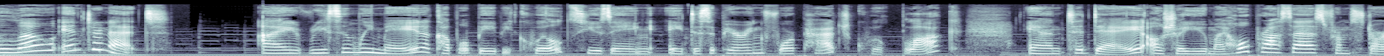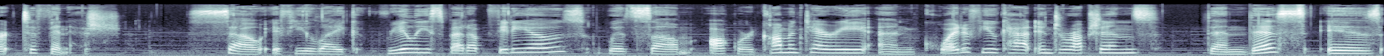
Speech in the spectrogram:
Hello, Internet! I recently made a couple baby quilts using a disappearing four patch quilt block, and today I'll show you my whole process from start to finish. So, if you like really sped up videos with some awkward commentary and quite a few cat interruptions, then this is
